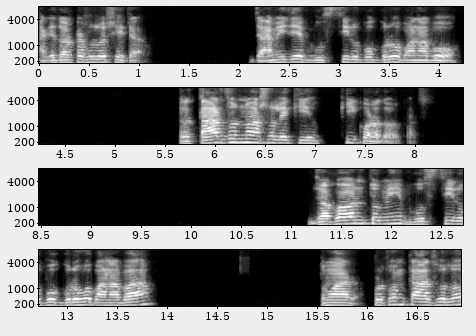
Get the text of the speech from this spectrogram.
আগে দরকার হলো সেটা, যে আমি যে ভূস্থির উপগ্রহ বানাবো তার জন্য আসলে কি কি করা দরকার? যখন তুমি ভূস্থির উপগ্রহ বানাবা, তোমার প্রথম কাজ হলো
